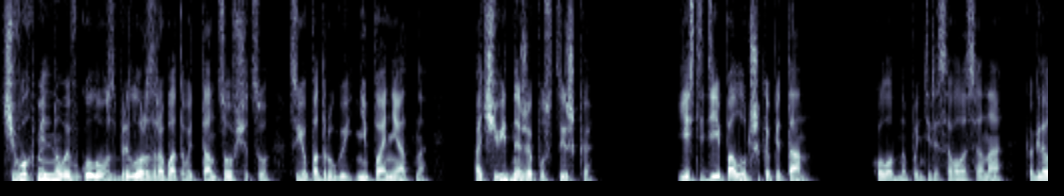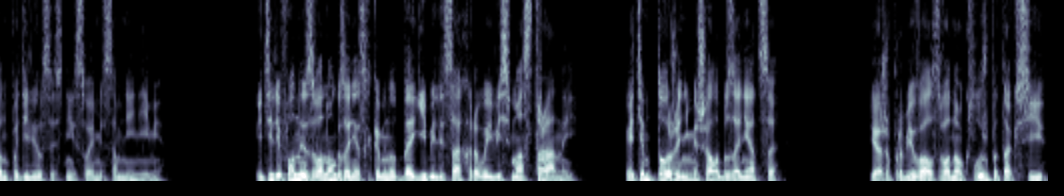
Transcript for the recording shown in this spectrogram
Чего Хмельновой в голову взбрело разрабатывать танцовщицу с ее подругой, непонятно. Очевидная же пустышка. «Есть идеи получше, капитан?» Холодно поинтересовалась она, когда он поделился с ней своими сомнениями. И телефонный звонок за несколько минут до гибели Сахаровой весьма странный. Этим тоже не мешало бы заняться. «Я же пробивал звонок, служба такси.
